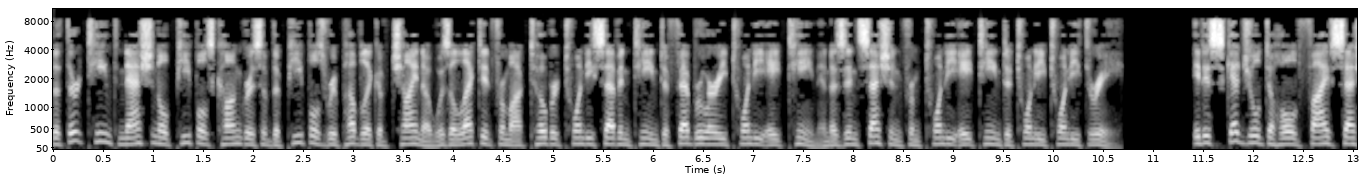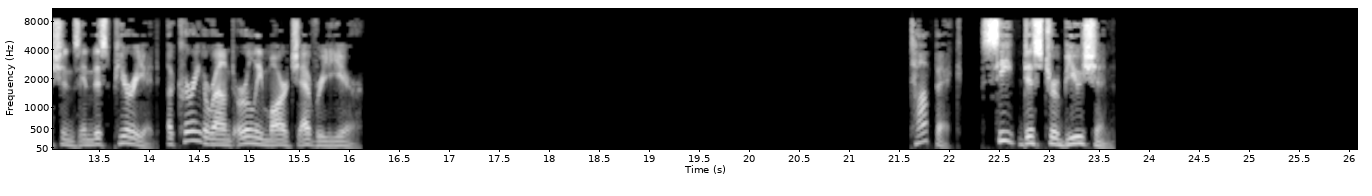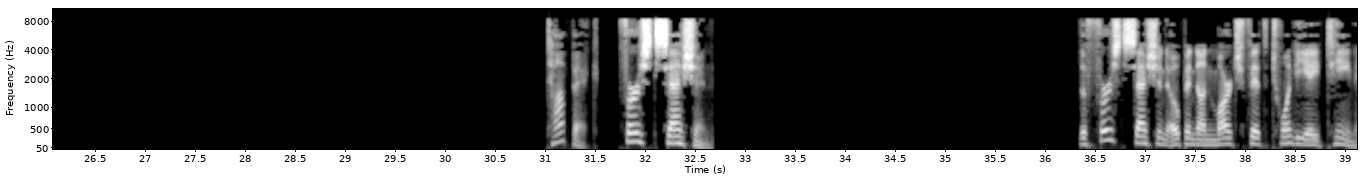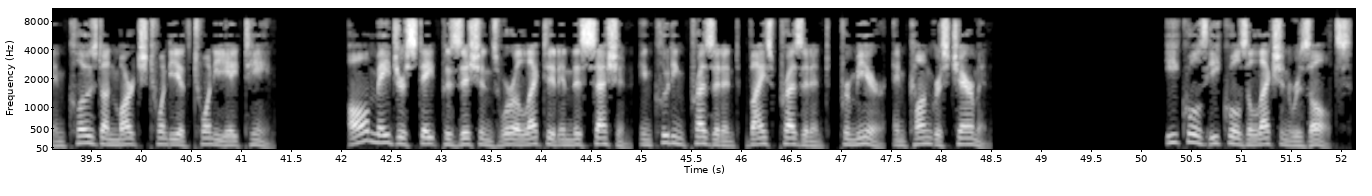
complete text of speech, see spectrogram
The 13th National People's Congress of the People's Republic of China was elected from October 2017 to February 2018 and is in session from 2018 to 2023. It is scheduled to hold five sessions in this period, occurring around early March every year. Seat distribution First session The first session opened on March 5, 2018 and closed on March 20, 2018. All major state positions were elected in this session, including President, Vice President, Premier, and Congress Chairman. Election results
